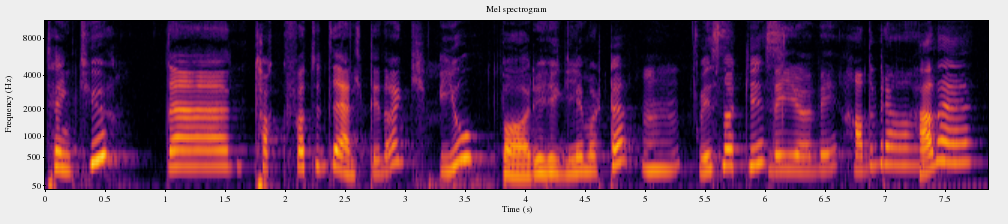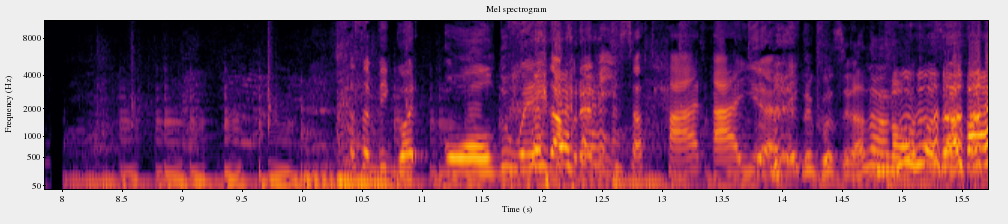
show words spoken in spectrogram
Thank you. Det, takk for at du delte i dag. Jo, bare hyggelig, Marte. Vi snakkes. Det gjør vi. Ha det bra. Ha det. Altså, vi går all the way da, for å vise at her er Gjøvik. Du koser deg Nå nå koser jeg meg.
